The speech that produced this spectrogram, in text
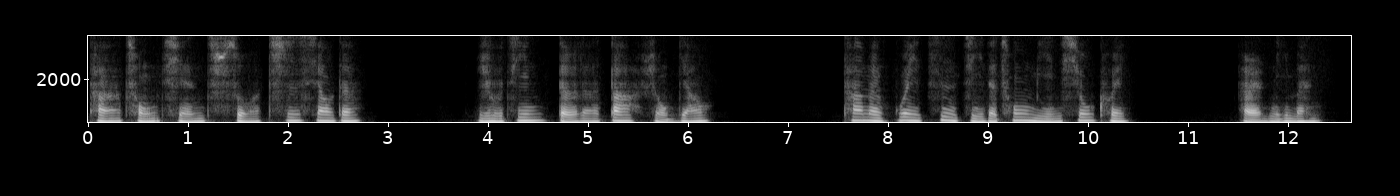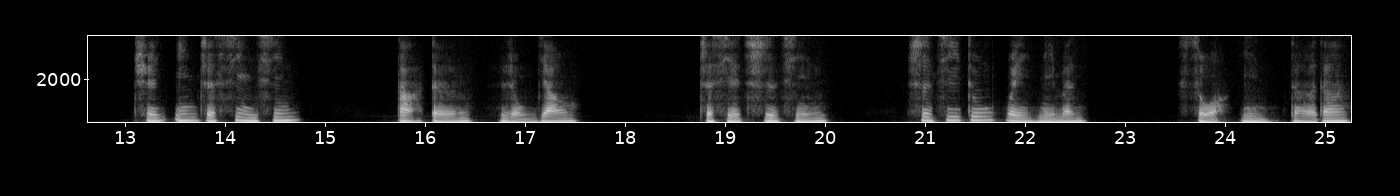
他从前所嗤笑的，如今得了大荣耀。他们为自己的聪明羞愧，而你们。却因着信心，大得荣耀。这些事情是基督为你们所引得的。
